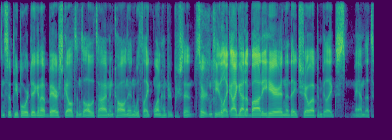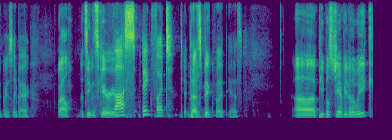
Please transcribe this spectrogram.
and so people were digging up bear skeletons all the time and calling in with like 100% certainty, like I got a body here, and then they'd show up and be like, "Ma'am, that's a grizzly bear." Well, that's even scarier. Thus, Bigfoot. That's Bigfoot. Yes. Uh, People's Champion of the Week.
